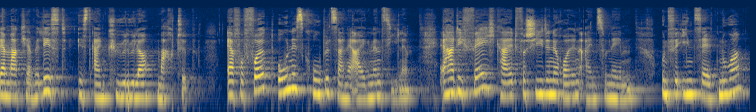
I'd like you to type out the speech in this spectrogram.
Der Machiavellist ist ein kühler Machttyp. Er verfolgt ohne Skrupel seine eigenen Ziele. Er hat die Fähigkeit, verschiedene Rollen einzunehmen. Und für ihn zählt nur,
